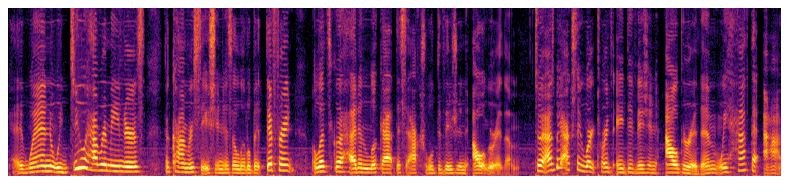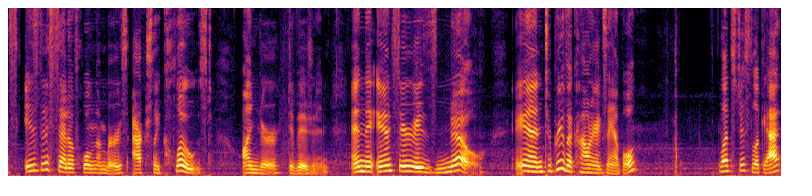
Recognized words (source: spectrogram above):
Okay, when we do have remainders, the conversation is a little bit different, but let's go ahead and look at this actual division algorithm. So as we actually work towards a division algorithm, we have to ask, is this set of whole numbers actually closed under division? And the answer is no. And to prove a counterexample, let's just look at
